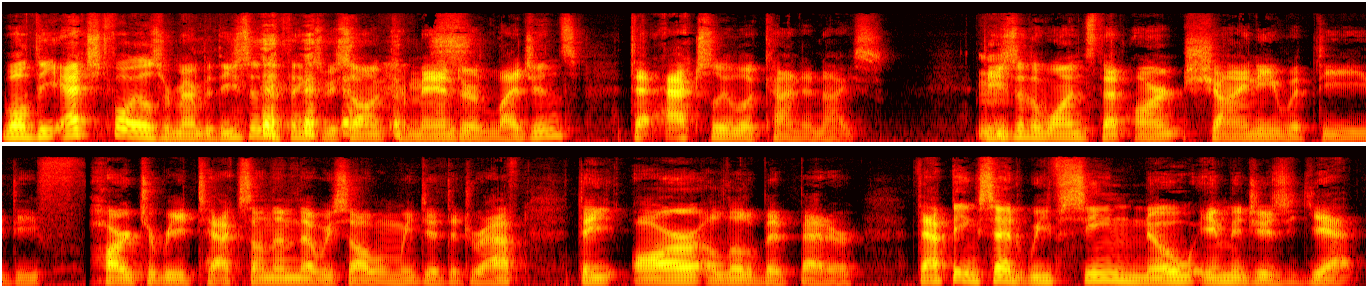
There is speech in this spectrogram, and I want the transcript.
Well, the etched foils, remember, these are the things we saw in Commander Legends that actually look kind of nice. These mm. are the ones that aren't shiny with the the hard to read text on them that we saw when we did the draft. They are a little bit better. That being said, we've seen no images yet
